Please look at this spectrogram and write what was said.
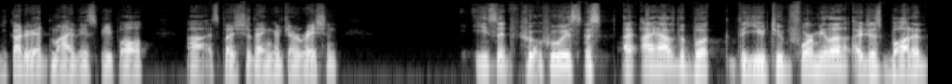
you got to admire these people, uh, especially the younger generation. He said, who, who is this? I, I have the book, The YouTube Formula. I just bought it.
